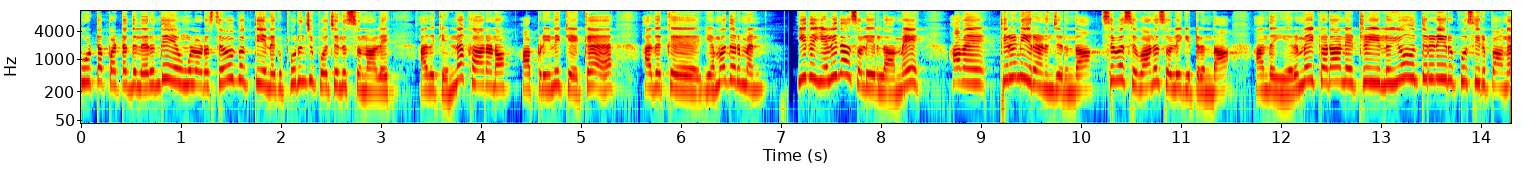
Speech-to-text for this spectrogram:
பூட்டப்பட்டதுலேருந்தே உங்களோட சிவபக்தி எனக்கு புரிஞ்சு போச்சுன்னு சொன்னாலே அதுக்கு என்ன காரணம்? அப்படின்னு கேட்க அதுக்கு யமதர்மன் இதை எளிதாக சொல்லிடலாமே அவன் திருநீர் அணிஞ்சிருந்தான் சிவசிவான்னு சொல்லிக்கிட்டு இருந்தான். அந்த எருமைக்கடா நெற்றியிலையும் திருநீர் பூசியிருப்பாங்க.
